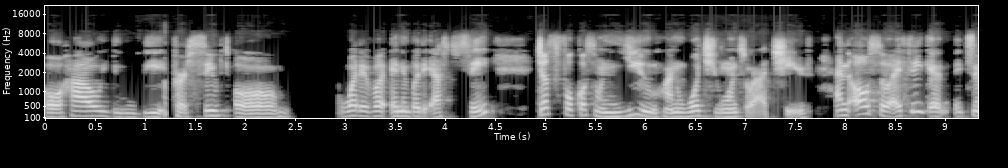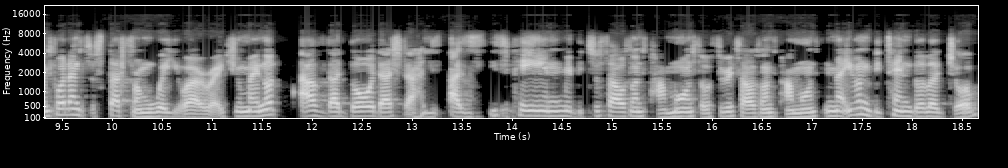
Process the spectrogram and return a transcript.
or how you will be perceived or whatever anybody has to say. Just focus on you and what you want to achieve. And also, I think uh, it's important to start from where you are, right? You might not have that DoorDash that is, is paying maybe 2000 per month or 3000 per month. It might even be $10 job,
